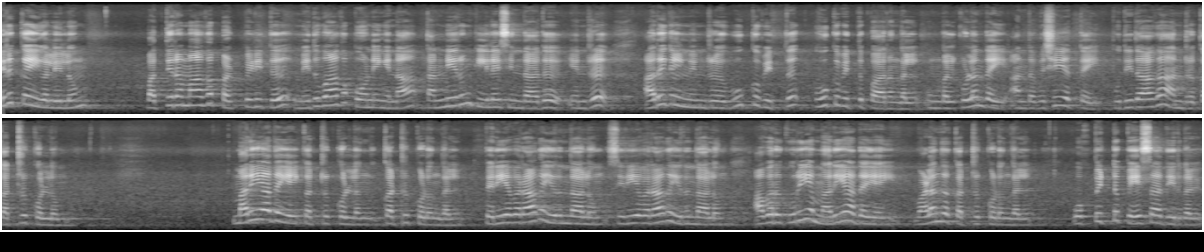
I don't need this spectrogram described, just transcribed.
இருக்கைகளிலும் பத்திரமாக பிடித்து மெதுவாக போனீங்கன்னா தண்ணீரும் கீழே சிந்தாது என்று அருகில் நின்று ஊக்குவித்து ஊக்குவித்து பாருங்கள். உங்கள் குழந்தை அந்த விஷயத்தை புதிதாக அன்று கற்றுக்கொள்ளும். மரியாதையை கற்றுக்கொள்ளுங் கற்றுக்கொடுங்கள். பெரியவராக இருந்தாலும் சிறியவராக இருந்தாலும் அவருக்குரிய மரியாதையை வழங்க கற்றுக்கொடுங்கள். ஒப்பிட்டு பேசாதீர்கள்.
